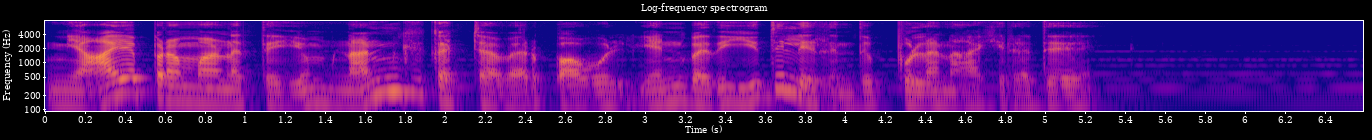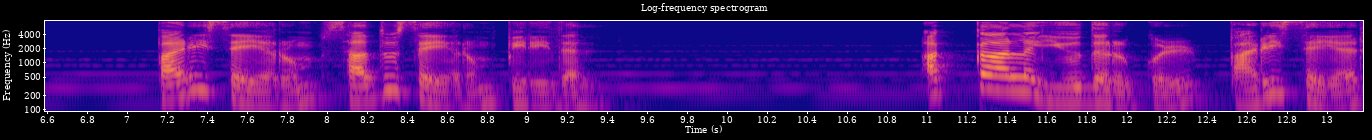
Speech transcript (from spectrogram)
நியாயப்பிரமாணத்தையும் நன்கு கற்றவர் பவுல் என்பது இதிலிருந்து புலனாகிறது. பரிசெயரும் சதுசெயரும் பிரிதல். அக்கால யூதருக்குள் பரிசெயர்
